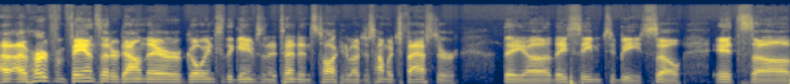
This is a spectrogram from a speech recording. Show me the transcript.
I've heard from fans that are down there going to the games in attendance talking about just how much faster they uh, they seem to be. So it's uh,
